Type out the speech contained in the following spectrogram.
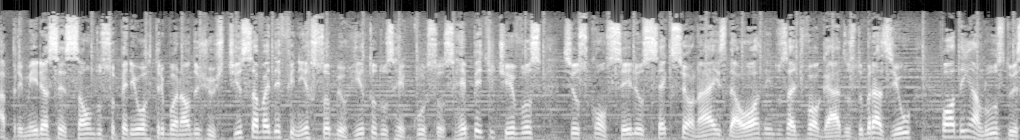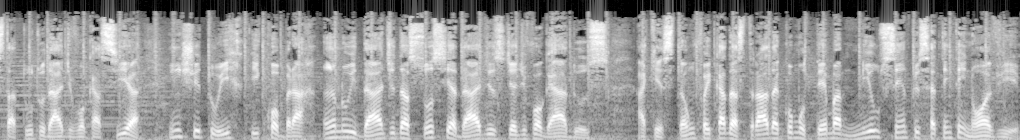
A primeira sessão do Superior Tribunal de Justiça vai definir sobre o rito dos recursos repetitivos se os conselhos seccionais da Ordem dos Advogados do Brasil podem, à luz do Estatuto da Advocacia, instituir e cobrar anuidade das sociedades de advogados. A questão foi cadastrada como tema 1179.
